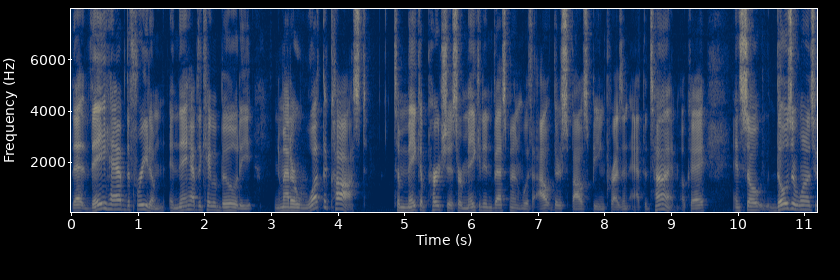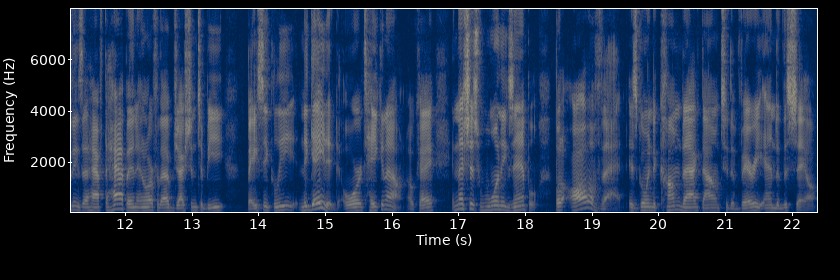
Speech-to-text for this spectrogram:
that they have the freedom and they have the capability, no matter what the cost, to make a purchase or make an investment without their spouse being present at the time. Okay. And so those are one of two things that have to happen in order for that objection to be basically negated or taken out, okay? And that's just one example. But all of that is going to come back down to the very end of the sale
